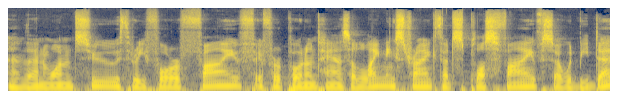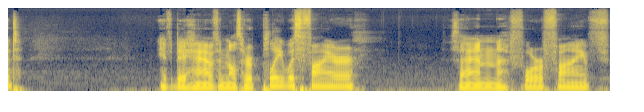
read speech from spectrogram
And then one, two, three, four, five. If her opponent has a lightning strike, that's plus five, so I would be dead. If they have another play with fire, then four, five,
